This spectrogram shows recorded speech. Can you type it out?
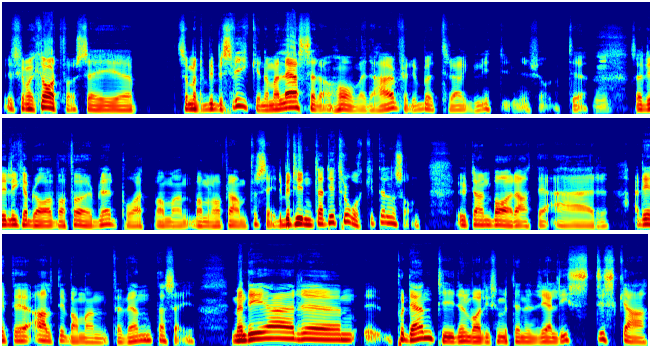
det ska man klart för sig, eh, så man inte blir besviken när man läser det. Jaha, vad är det här för? Det är bara traggligt. Sånt. Mm. Så det är lika bra att vara förberedd på att vad, man, vad man har framför sig. Det betyder inte att det är tråkigt eller något sånt, utan bara att det är, det är inte alltid vad man förväntar sig. Men det är, eh, på den tiden var liksom inte den realistiska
